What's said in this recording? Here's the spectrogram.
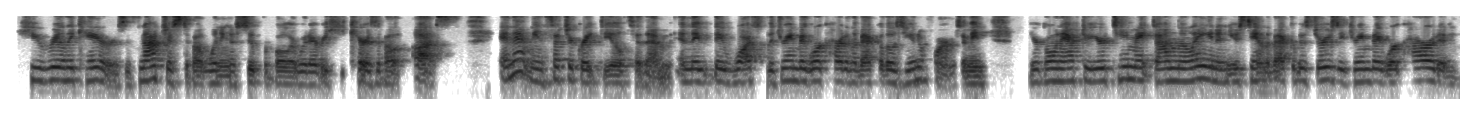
he really cares. It's not just about winning a Super Bowl or whatever. He cares about us. And that means such a great deal to them. And they, they watch the dream big work hard on the back of those uniforms. I mean, you're going after your teammate down the lane and you see on the back of his jersey, dream big work hard. And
